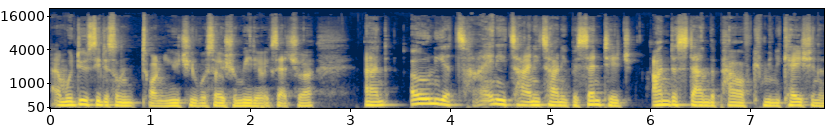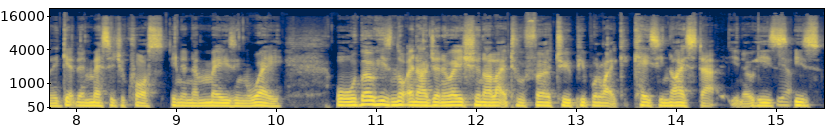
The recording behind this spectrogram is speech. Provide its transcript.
and we do see this on, on YouTube or social media, etc. And only a tiny, tiny, tiny percentage understand the power of communication and they get their message across in an amazing way. Although he's not in our generation, I like to refer to people like Casey Neistat. You know, he's yeah. he's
